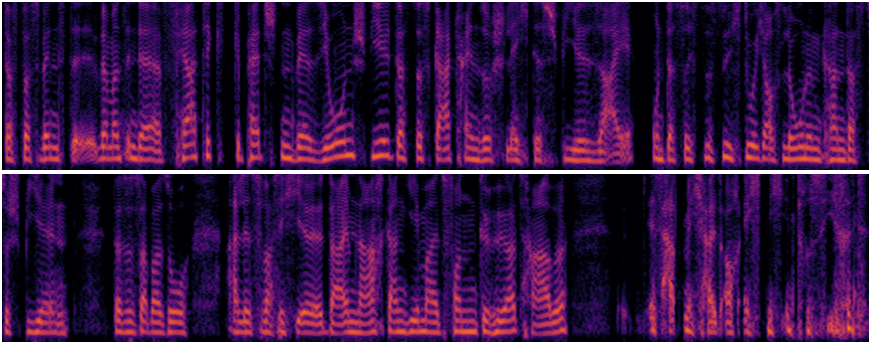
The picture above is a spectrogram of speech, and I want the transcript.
dass das, wenn's, wenn man es in der fertig gepatchten Version spielt, dass das gar kein so schlechtes Spiel sei und dass es, sich durchaus lohnen kann, das zu spielen. Das ist aber so alles, was ich äh, da im Nachgang jemals von gehört habe. Es hat mich halt auch echt nicht interessiert.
